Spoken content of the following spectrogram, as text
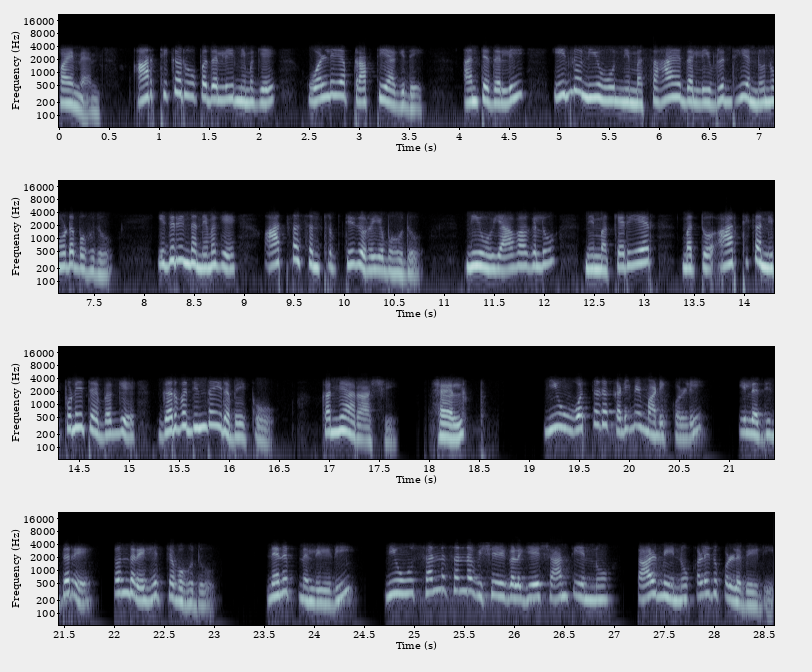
ಫೈನಾನ್ಸ್. ಆರ್ಥಿಕ ರೂಪದಲ್ಲಿ ನಿಮಗೆ ಒಳ್ಳೆಯ ಪ್ರಾಪ್ತಿಯಾಗಿದೆ. ಅಂತ್ಯದಲ್ಲಿ ಇಂದು ನೀವು ನಿಮ್ಮ ಸಹಾಯದಲ್ಲಿ ವೃದ್ಧಿಯನ್ನು ನೋಡಬಹುದು. ಇದರಿಂದ ನಿಮಗೆ ಆತ್ಮಸಂತೃಪ್ತಿ ದೊರೆಯಬಹುದು. ನೀವು ಯಾವಾಗಲೂ ನಿಮ್ಮ ಕೆರಿಯರ್ ಮತ್ತು ಆರ್ಥಿಕ ನಿಪುಣತೆ ಬಗ್ಗೆ ಗರ್ವದಿಂದ ಇರಬೇಕು. ಕನ್ಯಾ ರಾಶಿ, ಹೆಲ್ತ್. ನೀವು ಒತ್ತಡ ಕಡಿಮೆ ಮಾಡಿಕೊಳ್ಳಿ, ಇಲ್ಲದಿದ್ದರೆ ತೊಂದರೆ ಹೆಚ್ಚಬಹುದು. ನೆನಪಿನಲ್ಲಿ ಇಡಿ, ನೀವು ಸಣ್ಣ ಸಣ್ಣ ವಿಷಯಗಳಿಗೆ ಶಾಂತಿಯನ್ನು, ತಾಳ್ಮೆಯನ್ನು ಕಳೆದುಕೊಳ್ಳಬೇಡಿ.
